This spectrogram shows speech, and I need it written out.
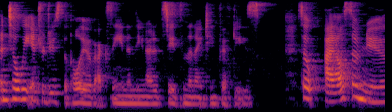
until we introduced the polio vaccine in the United States in the 1950s. So I also knew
